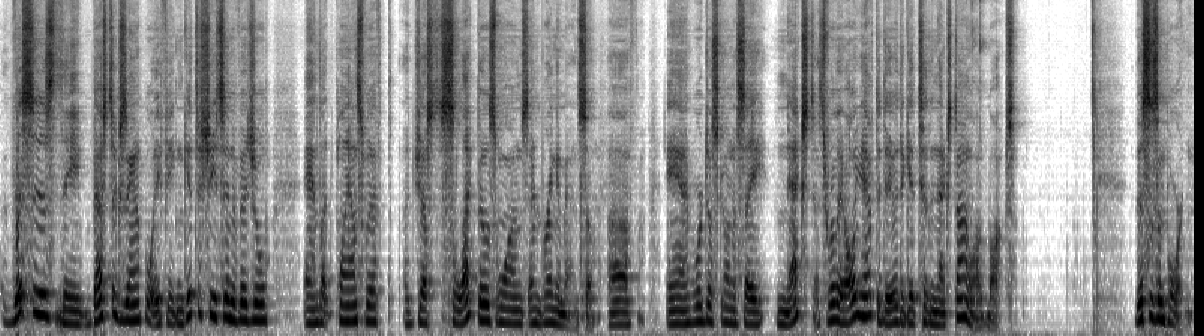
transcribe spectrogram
this is the best example. If you can get the sheets individual and let PlanSwift uh, just select those ones and bring them in. So, uh, and we're just going to say next. That's really all you have to do to get to the next dialog box. This is important.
